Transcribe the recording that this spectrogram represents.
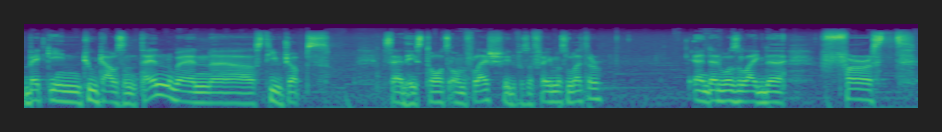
back in 2010 when uh, Steve Jobs said his thoughts on Flash. It was a famous letter, and that was like the first.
